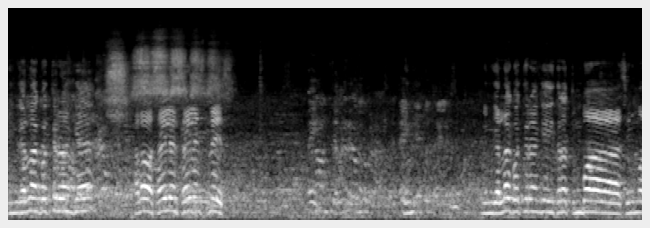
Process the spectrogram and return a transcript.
ನಿಮಗೆಲ್ಲ ಗೊತ್ತಿರೋ ಹಂಗೆ ಹಲೋ ಸೈಲೆನ್ಸ್ ಸೈಲೆನ್ಸ್ ಪ್ಲೀಸ್ ನಿಮ್, ನಿಮಗೆಲ್ಲ ಗೊತ್ತಿರೋ ಹಂಗೆ ಈ ಥರ ತುಂಬ ಸಿನಿಮಾ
